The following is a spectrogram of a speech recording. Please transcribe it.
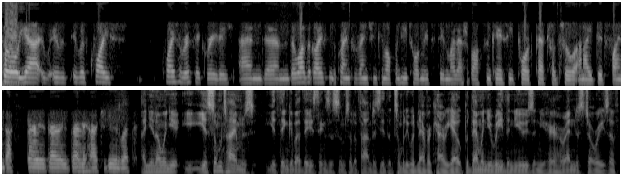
So my. yeah, it, it was. It was quite quite horrific, really. And um, there was a guy from the crime prevention came up and he told me to steel my letterbox in case he poured petrol through, and I did find that very, very, very hard to deal with. And you know, when you you sometimes you think about these things as some sort of fantasy that somebody would never carry out, but then when you read the news and you hear horrendous stories of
